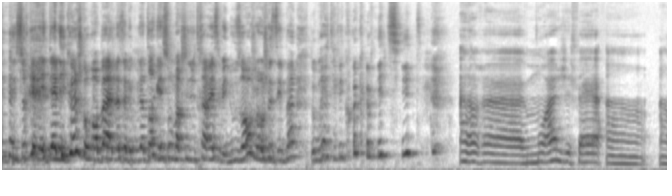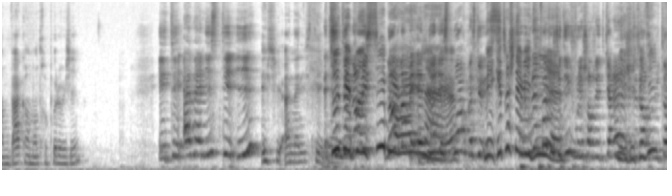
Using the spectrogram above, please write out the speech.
T'es sûr qu'elle a été à l'école Je comprends pas. Là, ça fait combien de temps qu'elle est sur le marché du travail Ça fait 12 ans, genre, je sais pas. Donc, bref, t'as fait quoi comme étude? Alors euh, moi, j'ai fait un, un bac en anthropologie Et t'es analyste TI et je suis analyste. TI. Tout est non, mais- possible Non, non, mais elle donne espoir parce que. Mais qu'est-ce que je t'avais de fois que je t'ai dit dit que je voulais changer de carrière Mais je t'ai dit- putain,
